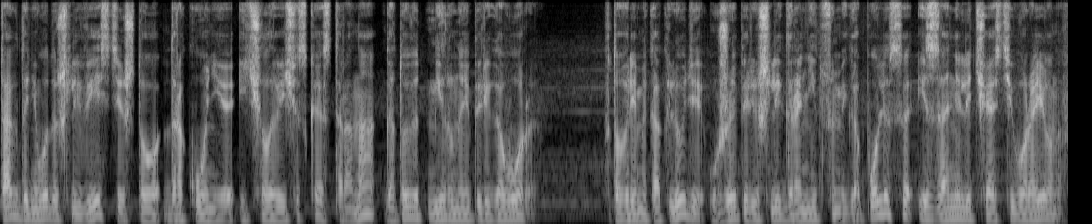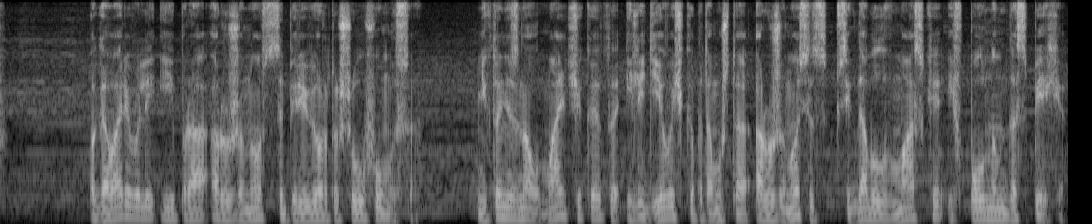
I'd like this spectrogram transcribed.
Так до него дошли вести, что драконья и человеческая сторона готовят мирные переговоры – в то время как люди уже перешли границу мегаполиса и заняли часть его районов. Поговаривали и про оруженосца-перевертыша Уфумуса. Никто не знал, мальчик это или девочка, потому что оруженосец всегда был в маске и в полном доспехе.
